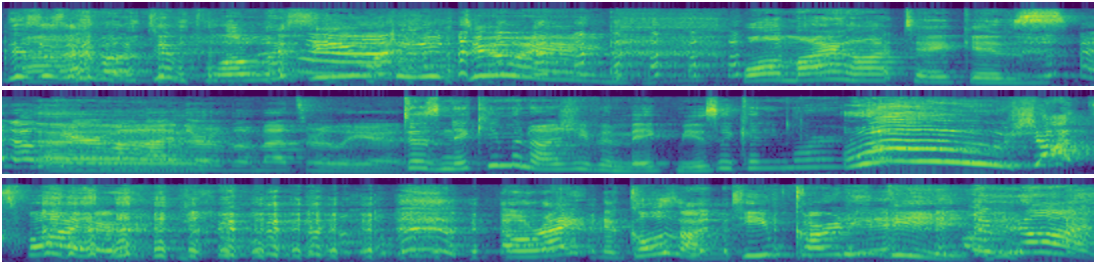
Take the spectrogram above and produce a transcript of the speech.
This isn't about diplomacy. What are you doing? well, my hot take is I don't care about uh, either of them. That's really it. Does Nicki Minaj even make music anymore? Woo! Shots fired. All right, Nicole's on Team Cardi B. I'm not.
